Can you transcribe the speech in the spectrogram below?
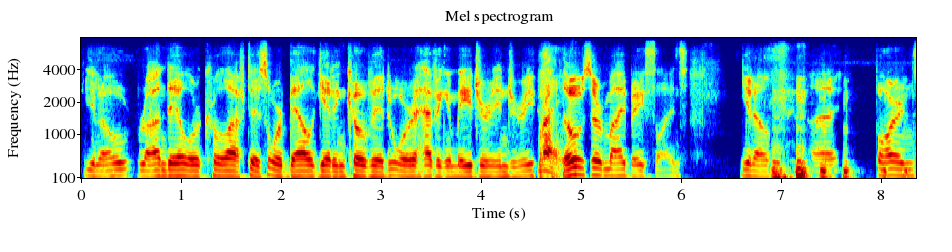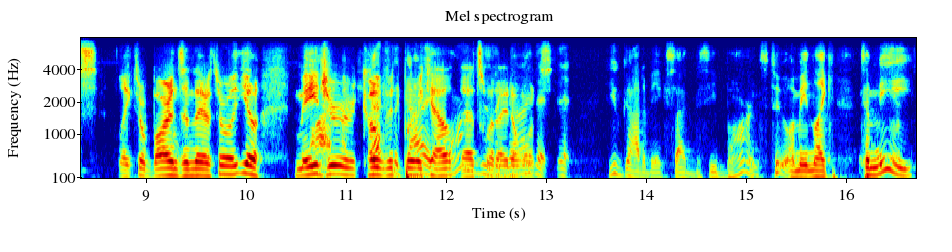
you know, Rondale or Karlaftis or Bell getting COVID or having a major injury. Right. Those are my baselines. You know, uh, Barnes, like throw Barnes in there, throw, you know, major COVID breakout. That's what I don't want. That, that, you've got to be excited to see Barnes too. I mean, like to me,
